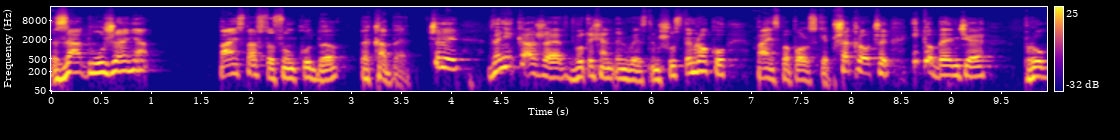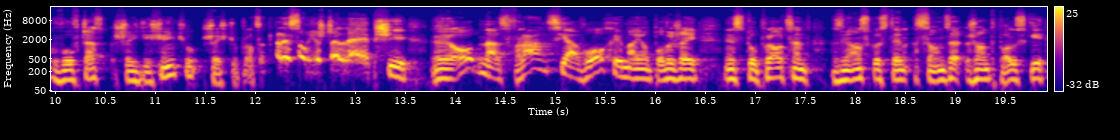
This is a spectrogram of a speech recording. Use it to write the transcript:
zadłużenia państwa w stosunku do PKB. Czyli wynika, że w 2026 roku państwo polskie przekroczy i to będzie próg wówczas 66%. Ale są jeszcze lepsi y, od nas. Francja, Włochy mają powyżej 100%. W związku z tym sądzę, rząd polski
